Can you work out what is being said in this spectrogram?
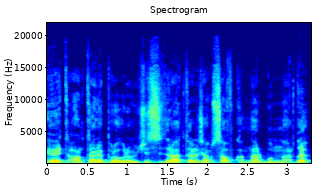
Evet Antalya programı için sizlere aktaracağım safkanlar bunlardı.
